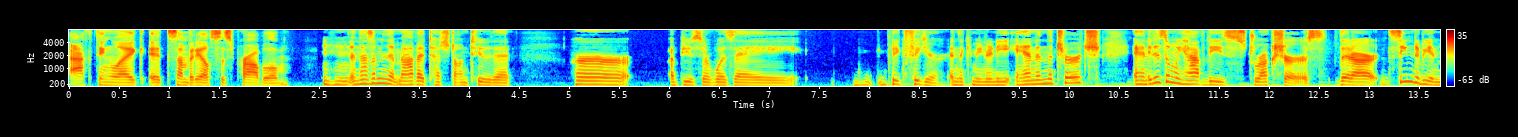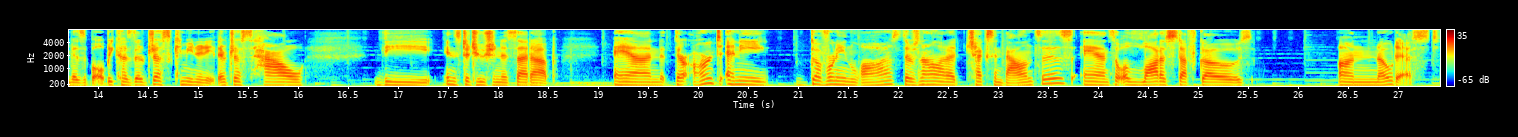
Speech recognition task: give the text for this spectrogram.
acting like it's somebody else's problem. Mm-hmm. and that's something that mavid touched on too that her abuser was a big figure in the community and in the church. And it is when we have these structures that are seem to be invisible because they're just community. They're just how the institution is set up and there aren't any governing laws. There's not a lot of checks and balances. And so a lot of stuff goes unnoticed.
